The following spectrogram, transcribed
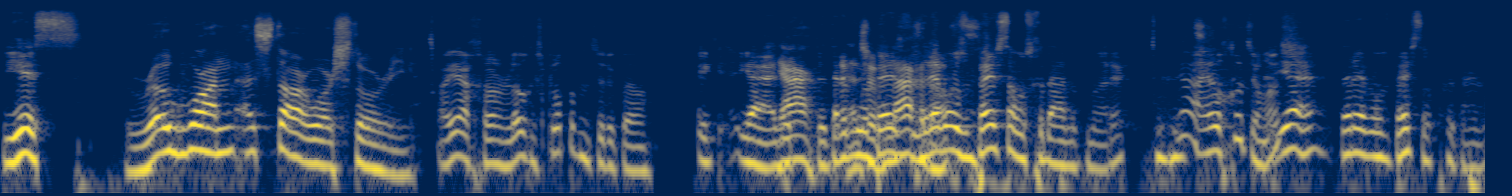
Yes. Rogue One, A Star Wars Story. Oh ja, chronologisch klopt dat natuurlijk wel. Ik, ja, Ja, dat, dat daar hebben we, best, daar hebben we nagedacht. ons best aan ons gedaan op, Mark. Ja, heel goed jongens. Ja, daar hebben we ons best op gedaan.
